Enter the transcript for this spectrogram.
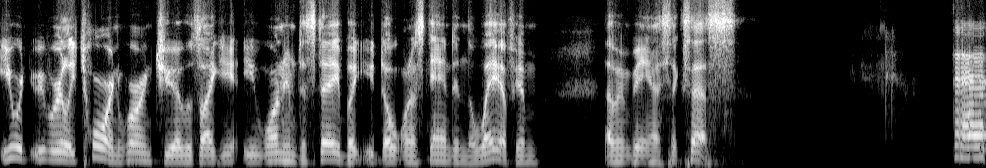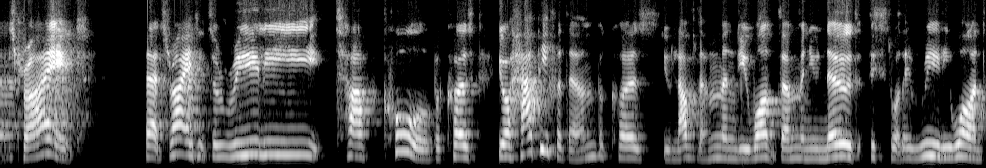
you were you were really torn, weren't you? It was like you, you want him to stay, but you don't want to stand in the way of him of him being a success. That's right. That's right. It's a really tough call because you're happy for them because you love them and you want them and you know that this is what they really want.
